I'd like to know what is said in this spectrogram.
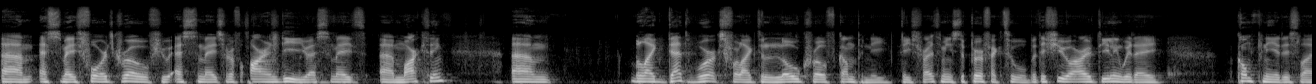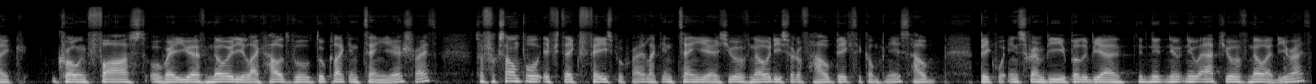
um, estimate forward growth, you estimate sort of R and D, you estimate uh, marketing. Um, but like that works for like the low growth company, right? I mean, it's the perfect tool. But if you are dealing with a company that is like growing fast or where you have no idea like how it will look like in 10 years, right? So for example, if you take Facebook, right, like in 10 years, you have no idea sort of how big the company is, how big will Instagram be, will it be a new, new, new app? You have no idea, right?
